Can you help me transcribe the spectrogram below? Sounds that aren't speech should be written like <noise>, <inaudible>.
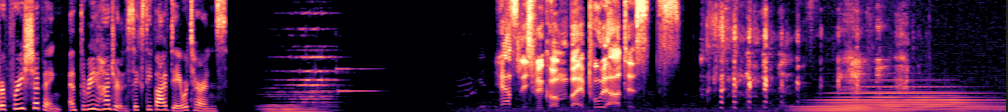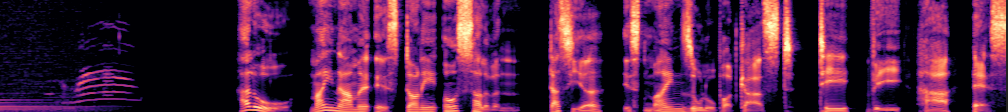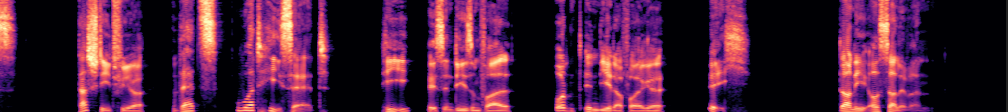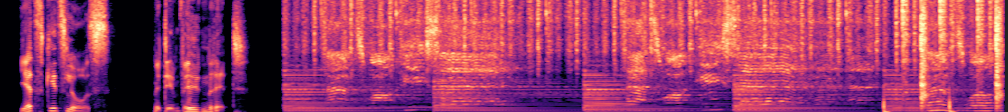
for free shipping and 365-day returns. Herzlich willkommen bei Pool Artists. Hallo, mein Name ist Donny O'Sullivan. Das hier ist mein Solo-Podcast. TWHS. Das steht für That's What He Said. He ist in diesem Fall und in jeder Folge ich. Donny O'Sullivan. Jetzt geht's los mit dem wilden Ritt.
